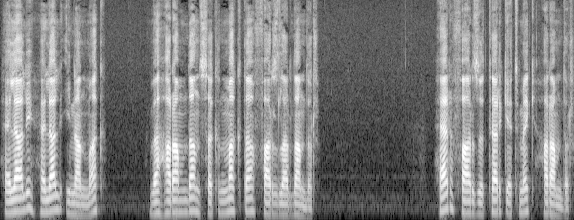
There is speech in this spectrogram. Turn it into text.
helali helal inanmak ve haramdan sakınmak da farzlardandır. Her farzı terk etmek haramdır.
